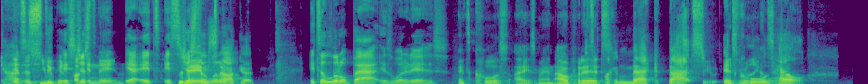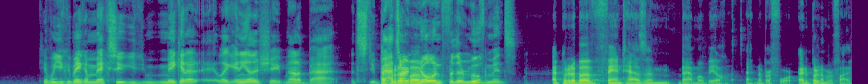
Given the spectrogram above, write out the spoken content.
God, It's a stupid it's fucking just, name. yeah, it's it's The just a name's little. not good. It's a little bat, is what it is. It's cool as ice, man. I would put it It's a fucking mech bat suit. It's, It's cool, really as hell. Yeah, well, you could make a mech suit. You make it a, like any other shape, not a bat. It's stu- I put bats it aren't above- known for their movements. I put it above Phantasm Batmobile at number four. I'd put it number five.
